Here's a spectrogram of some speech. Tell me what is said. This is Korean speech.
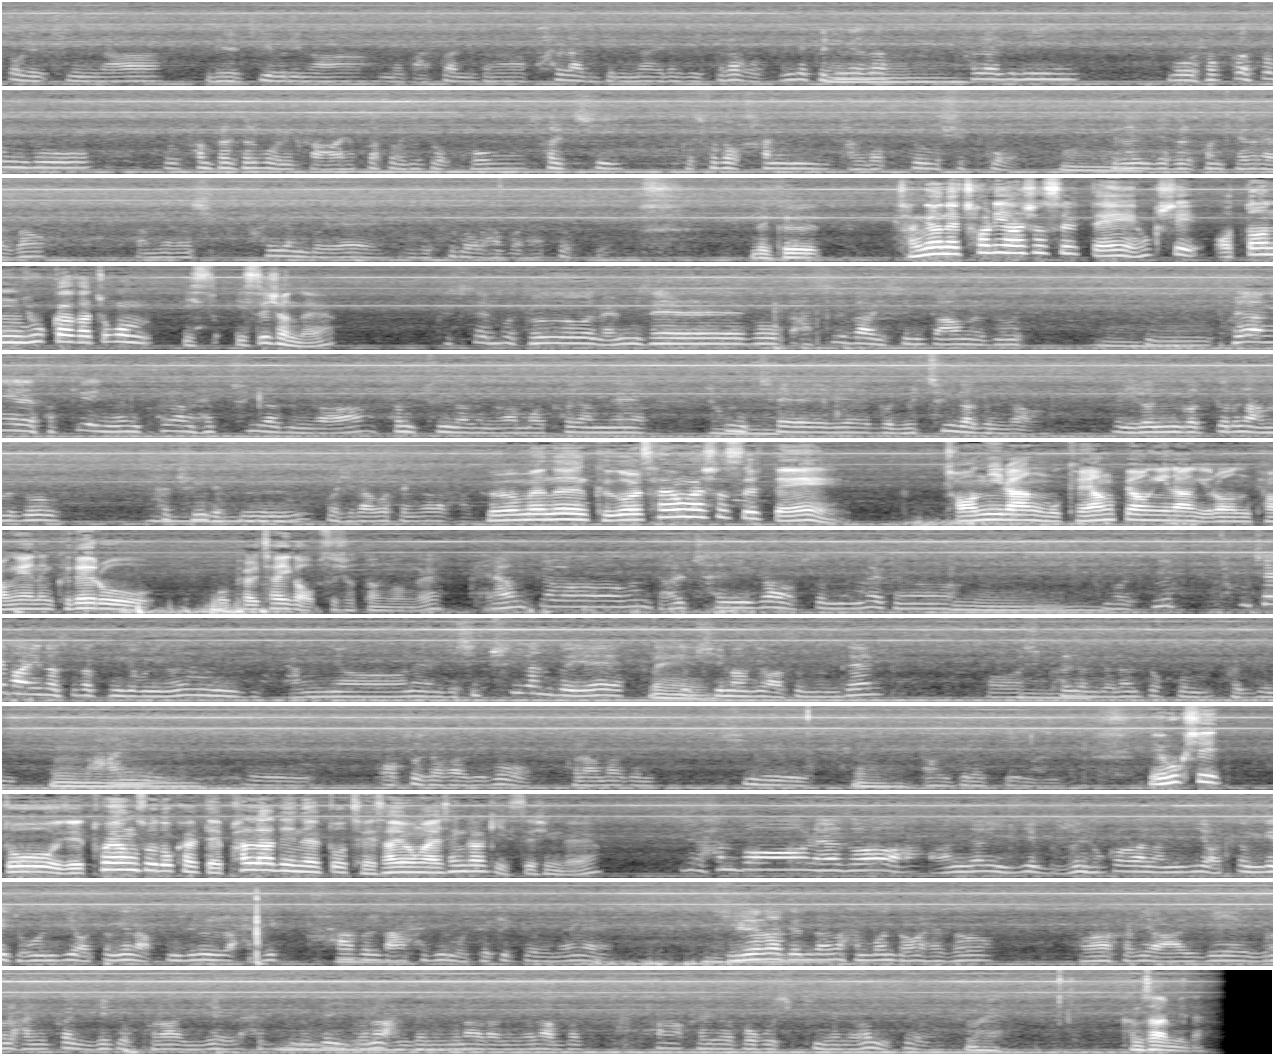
소유충이나 밀기울이나 뭐 바사미드나 팔라디딘이나 이런 게 있더라고. 근데 그 중에서 음. 칼라딘이 뭐 효과성도 그 팜플렛을 보니까 효과성도 좋고 설치 그 소독하는 방법도 쉽고 음. 그래서 이제 그걸 선택을 해서 작년 18년도에 이제 소독을 한번 했었죠. 네, 그 작년에 처리하셨을 때 혹시 어떤 효과가 조금 있, 있으셨나요? 글쎄 뭐 그 냄새고 가스가 있으니까 아무래도 음, 토양에 섞여 있는 토양 해충이라든가 현충이라든가 뭐 토양 내 총체의 뭐 유충이라든가 뭐 이런 것들은 아무래도 살충이 됐을 것이라고 생각을 하고 그러면은 그걸 사용하셨을 때 전이랑 뭐 궤양병이랑 이런 병에는 그대로 뭐 별 차이가 없으셨던 건가요? 배양병은 별 차이가 없었는데 그, 음. 뭐, 그 총체 바이러스 같은 경우에는 작년에 이제 17년도에 좀 네. 심하게 왔었는데 어, 18년도는 조금 그좀 음. 많이 예, 없어져가지고 그나마 좀 힘이 네. 덜 들었지만 이 혹시 또 이제 토양 소독할 때 팔라딘을 또 재사용할 생각이 있으신가요? 한 번 해서 완전히 이게 무슨 효과가 나는지 어떤 게 좋은지 어떤 게 나쁜지를 아직 파악을 다 하지 못했기 때문에 기회가 된다면 한 번 더 해서 정확하게 아 이게 이걸 하니까 이게 좋구나 이게 했는데 이거는 안 되는구나라는 걸 한번 파악해 보고 싶은 생각은 있어요. 네. 감사합니다.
